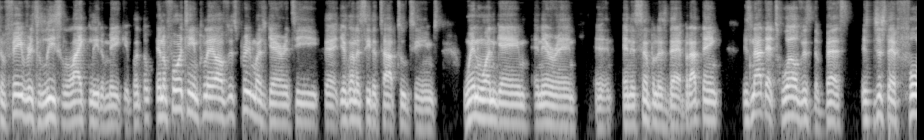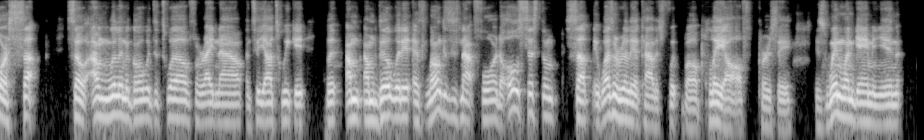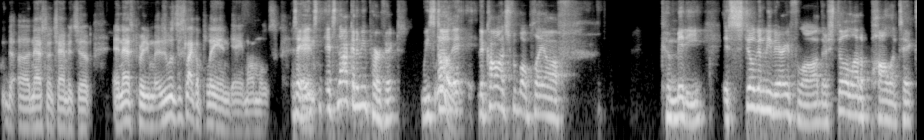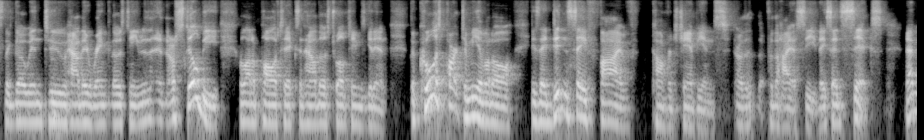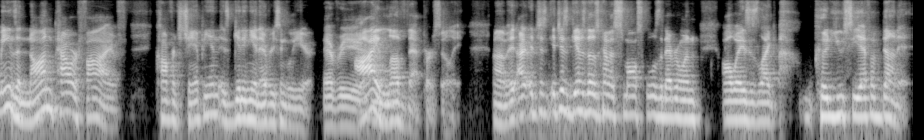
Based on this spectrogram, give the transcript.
the favorites least likely to make it. But the, in a 14 playoffs, it's pretty much guaranteed that you're going to see the top two teams win one game and they're in, and, and as simple as that. But I think it's not that 12 is the best. It's just that four suck. So I'm willing to go with the 12 for right now until y'all tweak it but I'm I'm good with it as long as it's not four. The old system sucked. It wasn't really a college football playoff per se. It's win one game and you in the uh, national championship, and that's pretty much. It was just like a playing game almost. say it's it's not going to be perfect. We still no. it, the college football playoff committee is still going to be very flawed. There's still a lot of politics that go into how they rank those teams. There'll still be a lot of politics and how those 12 teams get in. The coolest part to me of it all is they didn't say five conference champions or the, for the highest seed. They said six. That means a non-power five conference champion is getting in every single year. Every year. I love that personally. Um, it, it just it just gives those kind of small schools that everyone always is like, could UCF have done it?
